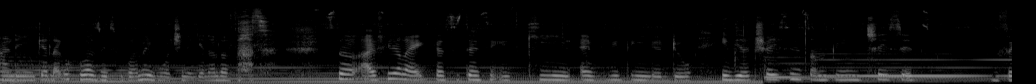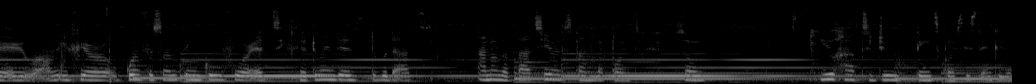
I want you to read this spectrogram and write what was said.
and then you get like okay what's next week i'm not even watching again all of that so I feel like consistency is key in everything you do. If you're chasing something, chase it very well. If you're going for something, go for it. If you're doing this, do that, and all of that. You understand my point? So you have to do things consistently.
